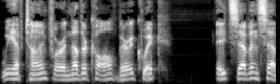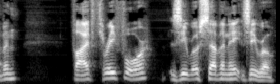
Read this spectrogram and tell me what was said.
We have time for another call, very quick. 877 534 0780.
